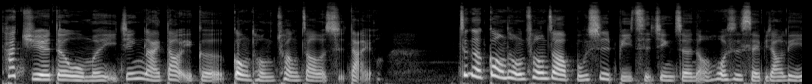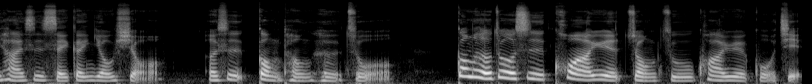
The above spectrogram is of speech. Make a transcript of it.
他觉得我们已经来到一个共同创造的时代哦。这个共同创造不是彼此竞争哦，或是谁比较厉害，是谁更优秀哦，而是共同合作。共同合作是跨越种族、跨越国界，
